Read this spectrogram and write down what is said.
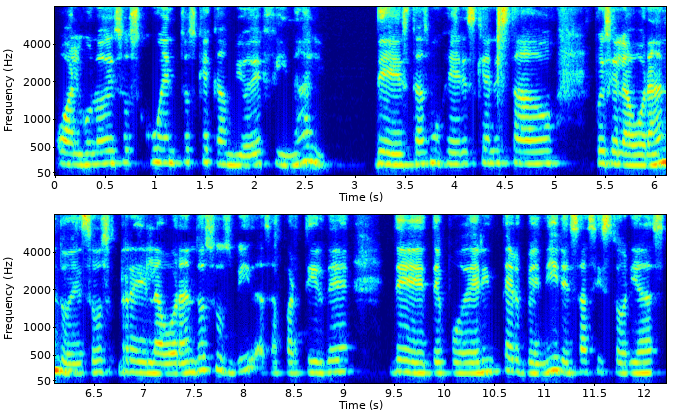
o alguno de esos cuentos que cambió de final de estas mujeres que han estado pues elaborando esos, reelaborando sus vidas a partir de, de, poder intervenir esas historias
